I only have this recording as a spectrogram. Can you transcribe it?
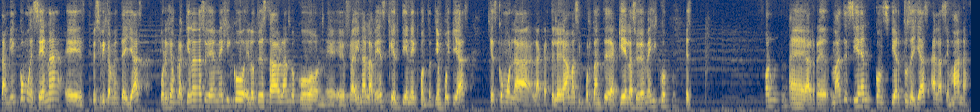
también como escena, específicamente de jazz, por ejemplo, aquí en la Ciudad de México, el otro día estaba hablando con eh, Efraín Alavés, que él tiene Contratiempo Jazz, que es como la, la, cartelera más importante de aquí de la Ciudad de México. Es, son eh, alrededor, más de 100 conciertos de jazz a la semana.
